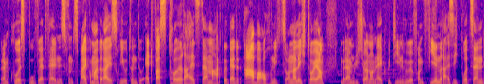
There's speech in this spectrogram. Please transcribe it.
Mit einem Kurs-Buchwert-Verhältnis von 2,3 ist Rio Tinto etwas teurer als der Markt bewertet, aber auch nicht sonderlich teuer. Mit einem Return on Equity in Höhe von 34%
